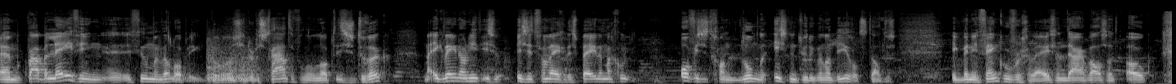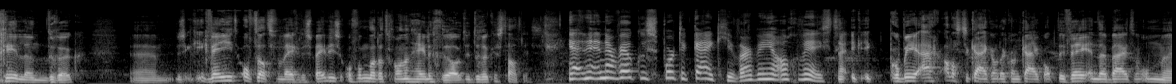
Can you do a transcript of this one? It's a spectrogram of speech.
Um, qua beleving uh, viel me wel op. Ik bedoel, als je door de straten van Londen loopt, het is druk. Maar ik weet nog niet, is, is het vanwege de Spelen? Maar goed, of is het gewoon... Londen is natuurlijk wel een wereldstad. Dus ik ben in Vancouver geweest en daar was het ook gillend druk. Um, dus ik, ik, weet niet of dat vanwege de Spelen is... of omdat het gewoon een hele grote, drukke stad is. Ja, en naar welke sporten kijk je? Waar ben je al geweest? Nou, ik, ik, probeer eigenlijk alles te kijken wat ik kan kijken op tv... en daarbuiten om uh,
